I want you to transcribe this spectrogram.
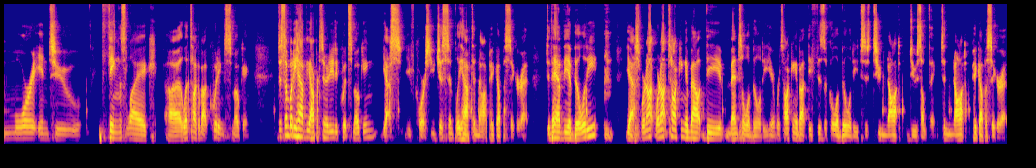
more into things like uh, let's talk about quitting smoking. Does somebody have the opportunity to quit smoking? Yes, of course. You just simply have to not pick up a cigarette. Do they have the ability? yes. We're not we're not talking about the mental ability here. We're talking about the physical ability to, to not do something, to not pick up a cigarette.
